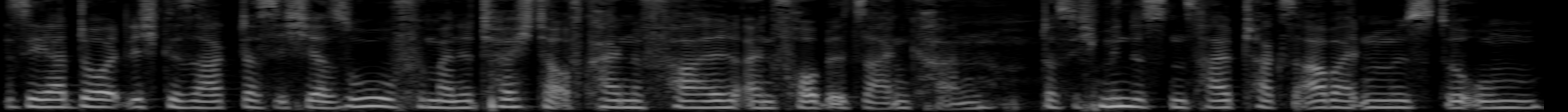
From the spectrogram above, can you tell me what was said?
sehr deutlich gesagt, dass ich ja so für meine Töchter auf keinen Fall ein Vorbild sein kann, dass ich mindestens halbtags arbeiten müsste, um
